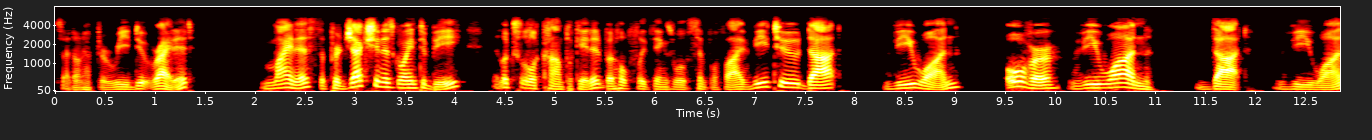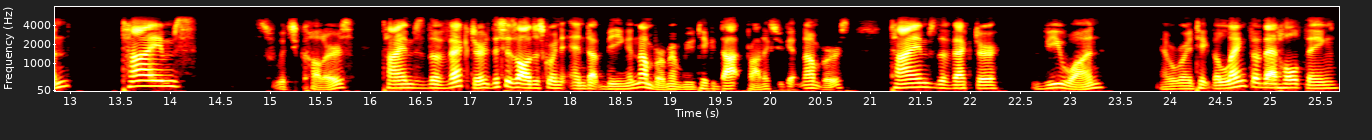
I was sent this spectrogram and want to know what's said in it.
so I don't have to redo write it. Minus the projection is going to be. It looks a little complicated, but hopefully things will simplify. v2 dot v1 over v1 dot v1 times switch colors, times the vector. This is all just going to end up being a number. Remember, you take dot products, you get numbers, times the vector v1. And we're going to take the length of that whole thing.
